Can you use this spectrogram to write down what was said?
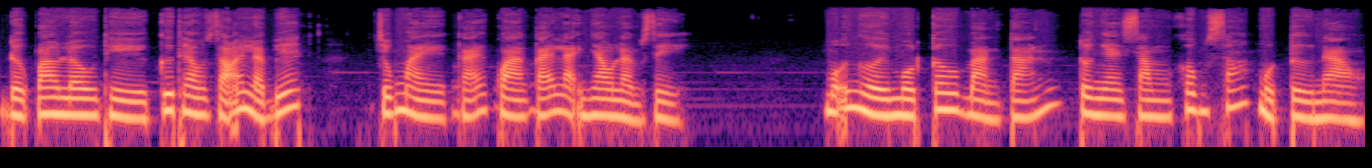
được bao lâu thì cứ theo dõi là biết. Chúng mày cái qua cái lại nhau làm gì. Mỗi người một câu bàn tán tôi nghe xong không sót một từ nào.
